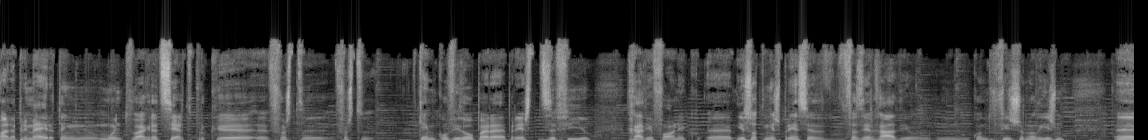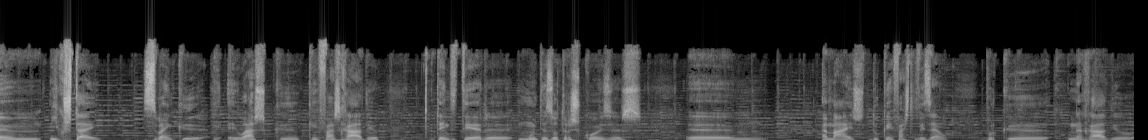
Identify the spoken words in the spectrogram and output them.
Olha, primeiro tenho muito a agradecer-te porque uh, foste, foste quem me convidou para, para este desafio radiofónico. Uh, eu só tinha experiência de fazer rádio quando fiz jornalismo e gostei se bem que eu acho que quem faz rádio tem de ter eh, muitas outras coisas uh, a mais do que quem faz televisão. Porque na rádio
